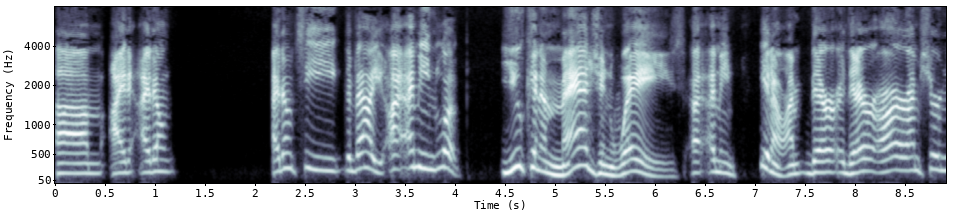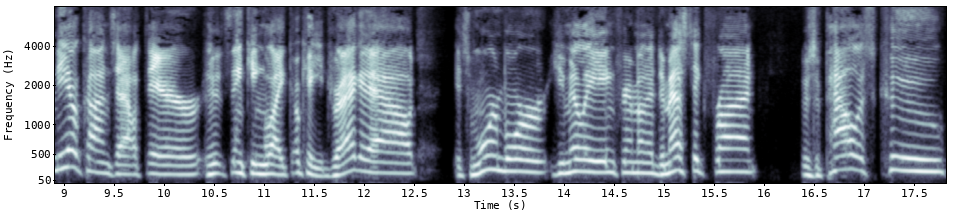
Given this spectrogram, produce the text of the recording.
Um, I, I don't, I don't see the value. I, I mean, look, you can imagine ways. I, I mean, you know, I'm there. There are, I'm sure, neocons out there who thinking like, okay, you drag it out. It's more and more humiliating for him on the domestic front. There's a palace coup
